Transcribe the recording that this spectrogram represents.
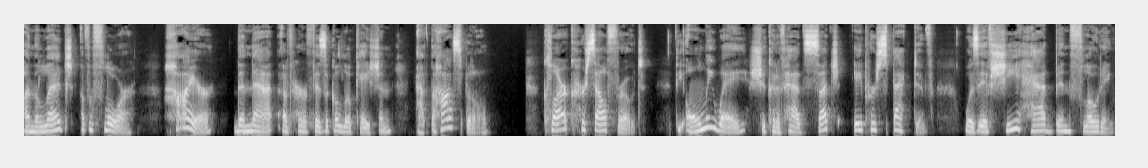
on the ledge of a floor higher than that of her physical location at the hospital. Clark herself wrote, The only way she could have had such a perspective was if she had been floating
